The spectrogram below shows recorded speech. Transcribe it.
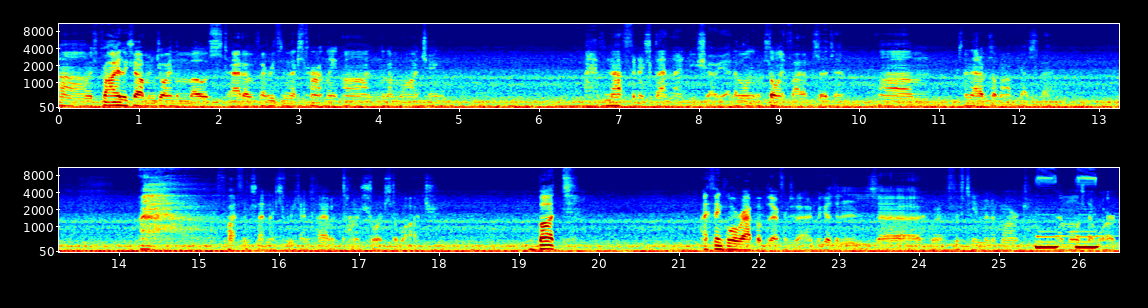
Uh, it's probably the show I'm enjoying the most out of everything that's currently on that I'm watching. I have not finished that 90 show yet. i am only, still only five episodes in. Um, and that episode went up yesterday. if I finish that next weekend, because I have a ton of shorts to watch. But I think we'll wrap up there for today because it is uh, we're 15 minute mark. I'm almost at work,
